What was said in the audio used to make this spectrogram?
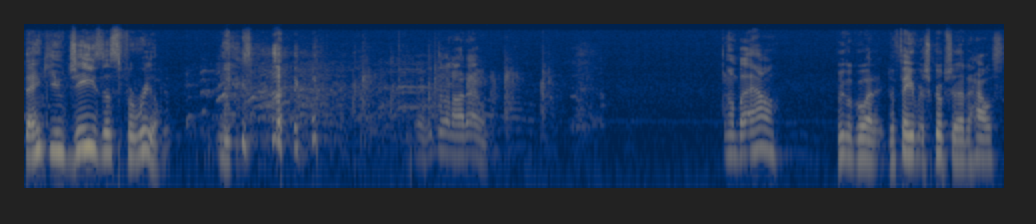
thank you, Jesus, for real. We're doing all that one. Um, but Al, we're going to go at it. The favorite scripture of the house.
